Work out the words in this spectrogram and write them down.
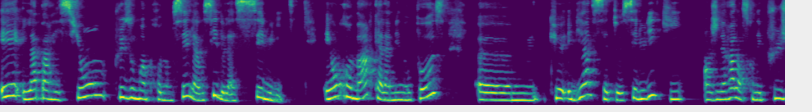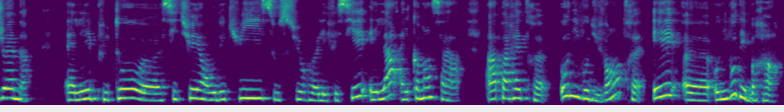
et l'apparition plus ou moins prononcée, là aussi, de la cellulite. Et on remarque à la ménopause que, eh bien, cette cellulite qui en général, lorsqu'on est plus jeune, elle est plutôt euh, située en haut des cuisses ou sur les fessiers. Et là, elle commence à, apparaître au niveau du ventre et au niveau des bras.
